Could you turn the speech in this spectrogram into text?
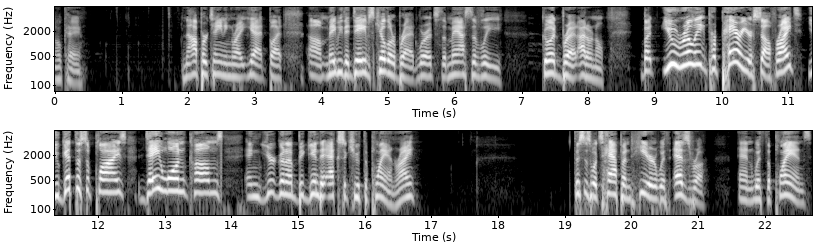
Okay. Not pertaining right yet, but um, maybe the Dave's Killer bread, where it's the massively good bread. I don't know. But you really prepare yourself, right? You get the supplies, day one comes, and you're going to begin to execute the plan, right? This is what's happened here with Ezra and with the plans.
